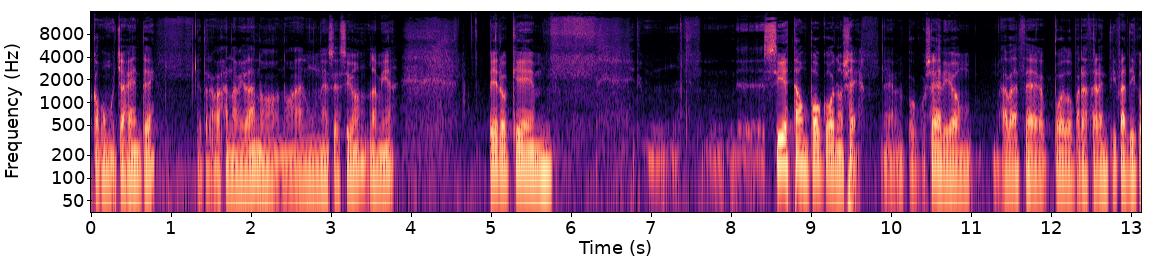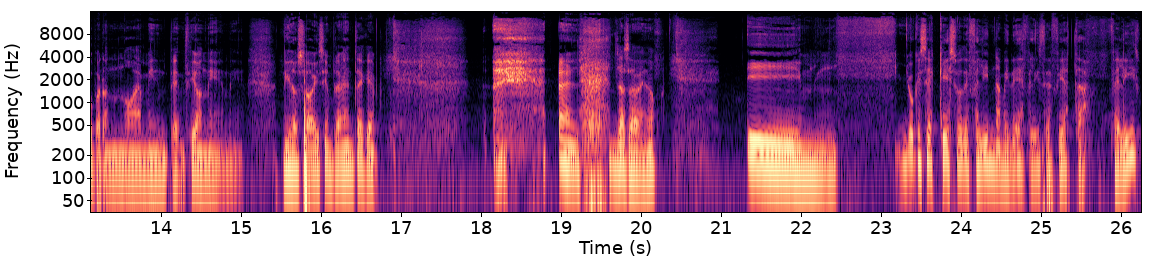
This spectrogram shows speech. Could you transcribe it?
como mucha gente que trabaja en Navidad, no, no en una excepción, la mía, pero que sí está un poco, no sé, un poco serio, a veces puedo parecer antipático, pero no es mi intención, ni, ni, ni lo soy, simplemente que... ya sabéis, ¿no? Y yo que sé, es que eso de feliz Navidad, feliz de fiesta, feliz,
